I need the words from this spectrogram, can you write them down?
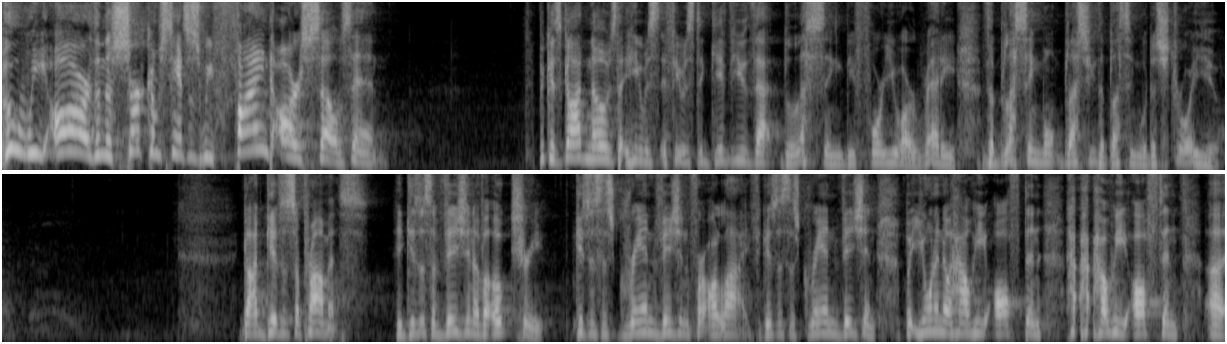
who we are than the circumstances we find ourselves in. Because God knows that he was, if He was to give you that blessing before you are ready, the blessing won't bless you, the blessing will destroy you. God gives us a promise. He gives us a vision of an oak tree. He gives us this grand vision for our life. He gives us this grand vision. But you want to know how he often how he often uh,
